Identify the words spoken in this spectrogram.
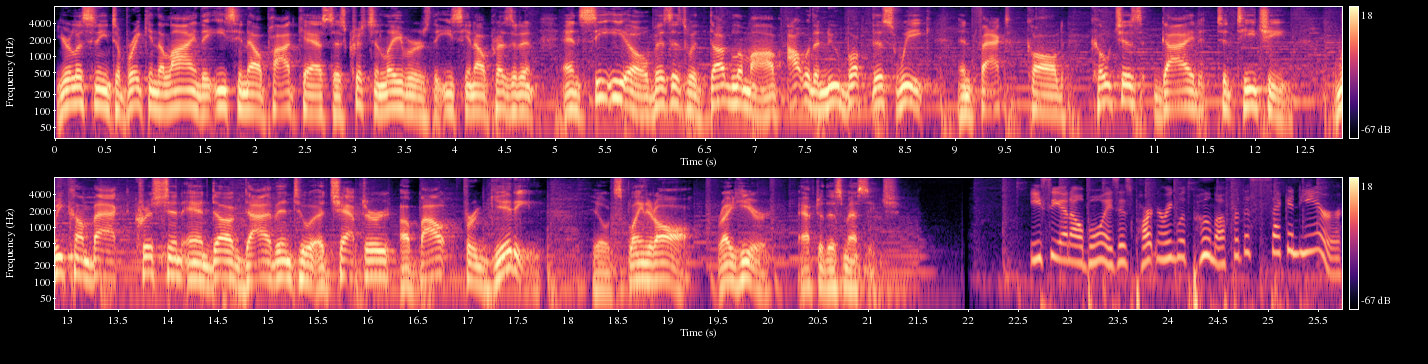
You're listening to Breaking the Line, the ECNL podcast, as Christian Lavers, the ECNL president and CEO, visits with Doug Lemov, out with a new book this week, in fact, called Coach's Guide to Teaching. When we come back, Christian and Doug dive into a chapter about forgetting. He'll explain it all right here after this message. ECNL Boys is partnering with Puma for the second year,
